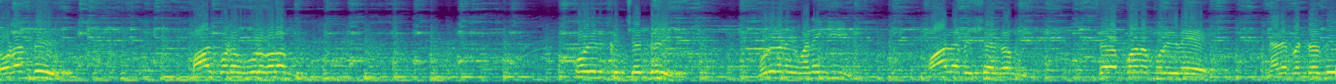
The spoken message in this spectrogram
தொடர்ந்து பால்குடம் ஊர்வலம் கோயிலுக்கு சென்று முருகனை வணங்கி பாலாபிஷேகம் சிறப்பான முறையிலே நடைபெற்றது.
